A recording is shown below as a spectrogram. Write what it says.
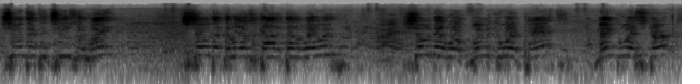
Showing that the Jews are white? Showing that the laws of God are done away with? Showing that what women can wear pants? Men can wear skirts?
